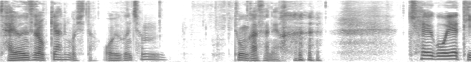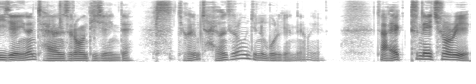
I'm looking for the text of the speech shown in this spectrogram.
자연스럽게 하는 것이다. 어, 이건 참 좋은 가사네요. 최고의 DJ는 자연스러운 DJ인데 제가 좀 자연스러운지는 모르겠네요. 예. 자, Act Naturally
